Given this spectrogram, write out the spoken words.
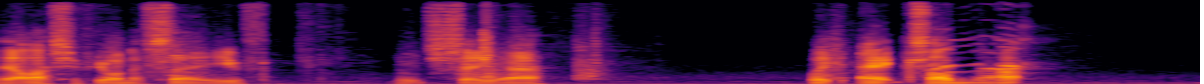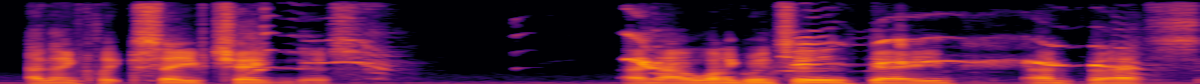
it'll ask if you want to save. Which say yeah. Click X on that, and then click Save Changes. And now we want to go into game and press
